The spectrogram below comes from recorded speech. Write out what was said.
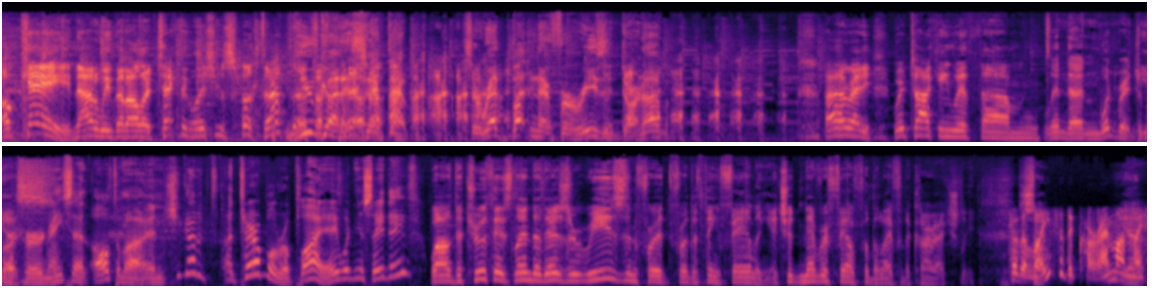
Okay, now that we've got all our technical issues hooked up, You've got it hooked up. It's a red button there for a reason, doorknob. Alrighty, we're talking with um, Linda in Woodbridge about Yes. her Right. Nissan Altima, and she got a, a terrible reply, eh? Wouldn't you say, Dave? Well, the truth is, Linda, there's a reason for it, for the thing failing. It should never fail for the life of the car, actually. For the So- life of the car, I'm on Yeah. my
